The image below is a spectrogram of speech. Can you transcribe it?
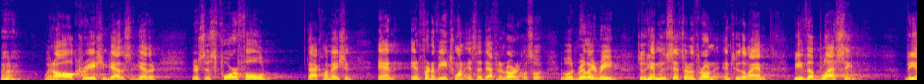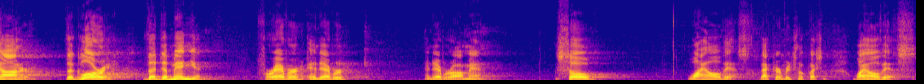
when all creation gathers together, there's this fourfold acclamation, and in front of each one is a definite article. So it would really read, To him who sits on the throne and to the Lamb be the blessing, the honor, the glory, the dominion, forever and ever and ever. Amen. So, why all this? Back to our original question. Why all this?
